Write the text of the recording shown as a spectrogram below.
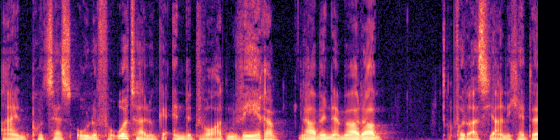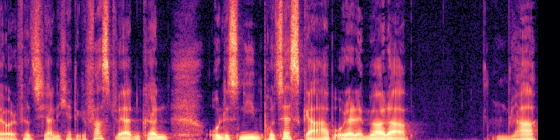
ein Prozess ohne Verurteilung geendet worden wäre. Ja, wenn der Mörder vor 30 Jahren nicht hätte oder 40 Jahren nicht hätte gefasst werden können und es nie einen Prozess gab oder der Mörder ja,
